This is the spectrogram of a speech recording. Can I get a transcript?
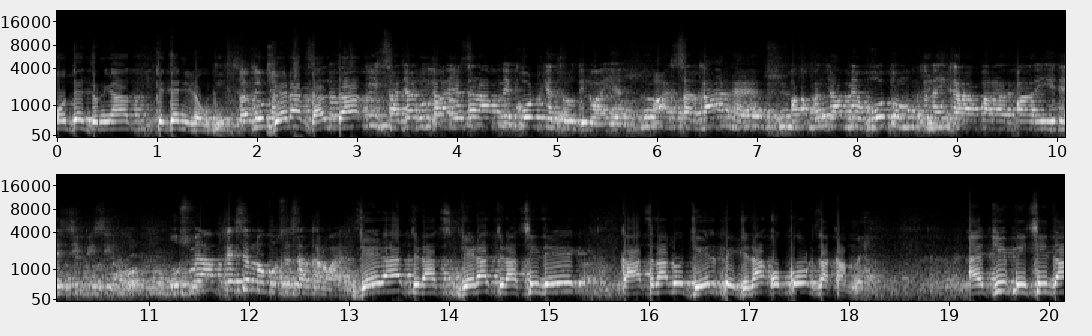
ਉਹਦੇ ਦੁਨੀਆ ਕਿਤੇ ਨਹੀਂ ਰਹੂਗੀ ਜਿਹੜਾ ਗਲਤ ਆ की सजा दिलवाई है सर आपने कोर्ट के थ्रू दिलवाई है आज सरकार है पंजाब में वो तो मुक्त नहीं करा करा पा पा रही है एसजीपीसी को उसमें आप कैसे लोगों से सर करवाएं ਜਿਹੜਾ 84 ਜਿਹੜਾ 84 ਦੇ ਕਾਤਲਾਂ ਨੂੰ ਜੇਲ੍ਹ ਭੇਜਣਾ ਉਹ ਕੋਰਟ ਦਾ ਕੰਮ ਹੈ ਐਜੀਪੀਸੀ ਦਾ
